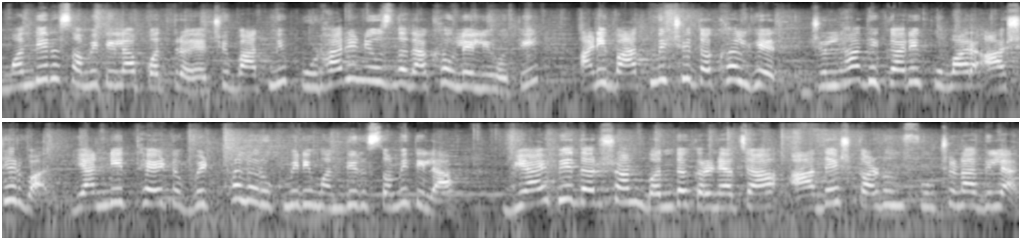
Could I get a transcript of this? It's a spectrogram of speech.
मंदिर समितीला पत्र याची बातमी पुढारी न्यूजनं दाखवलेली होती आणि बातमीची दखल घेत जिल्हाधिकारी कुमार आशीर्वाद यांनी थेट विठ्ठल रुक्मिणी मंदिर समितीला व्ही आय पी दर्शन बंद करण्याचा आदेश काढून सूचना दिल्यात.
